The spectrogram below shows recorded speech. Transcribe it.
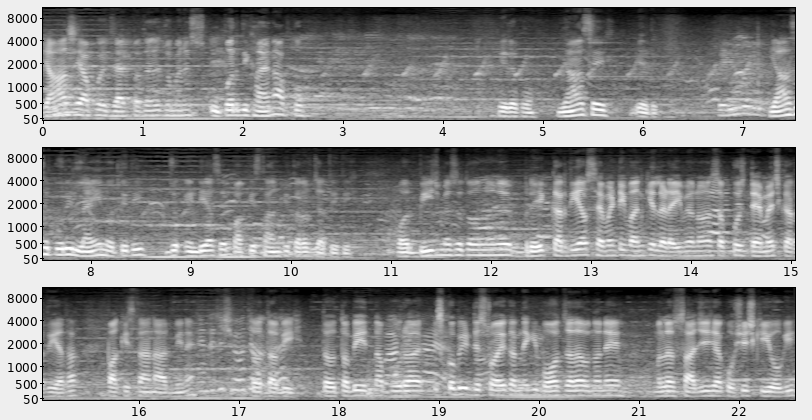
यहाँ से आपको एग्जैक्ट पता है जो मैंने ऊपर दिखाया ना आपको। ये देखो यहाँ से ये देखो। यहाँ से पूरी लाइन होती थी जो इंडिया से पाकिस्तान की तरफ़ जाती थी। और बीच में से तो उन्होंने ब्रेक कर दिया सेवेंटी वन की लड़ाई में उन्होंने सब कुछ डैमेज कर दिया था पाकिस्तान आर्मी ने। तो तभी तो तभी इतना पूरा इसको भी डिस्ट्रॉय करने की बहुत ज़्यादा उन्होंने मतलब साजिश या कोशिश की होगी।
